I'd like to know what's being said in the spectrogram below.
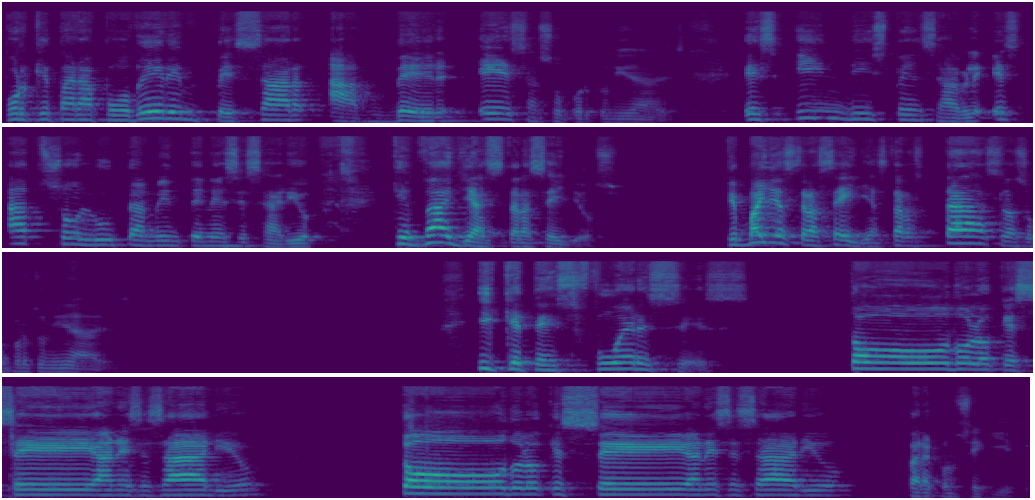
Porque para poder empezar a ver esas oportunidades, es indispensable, es absolutamente necesario que vayas tras ellos, que vayas tras ellas, tras, tras las oportunidades. y que te esfuerces todo lo que sea necesario, todo lo que sea necesario para conseguirlas.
